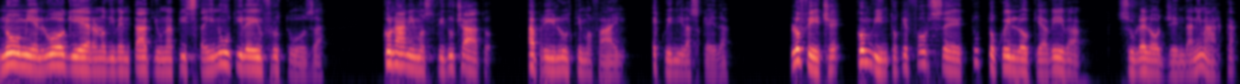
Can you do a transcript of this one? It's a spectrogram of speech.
Nomi e luoghi erano diventati una pista inutile e infruttuosa. Con animo sfiduciato aprì l'ultimo file e quindi la scheda. Lo fece convinto che forse tutto quello che aveva sulle logge in Danimarca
